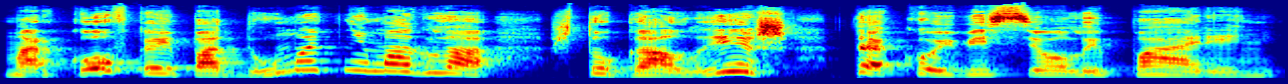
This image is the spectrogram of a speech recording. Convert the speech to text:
Морковка и подумать не могла, что Галыш такой веселый парень.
